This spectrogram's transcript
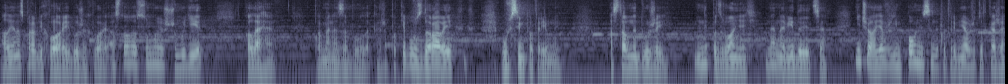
але я насправді хворий, дуже хворий, а з того сумую, що мої колеги про мене забули. Каже, поки був здоровий, був всім потрібний. А став недужий, не подзвонять, не навідуються. Нічого, я вже їм повністю не потрібен. Я вже тут, каже,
